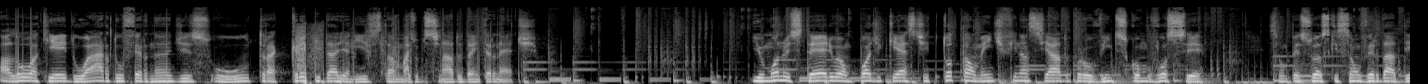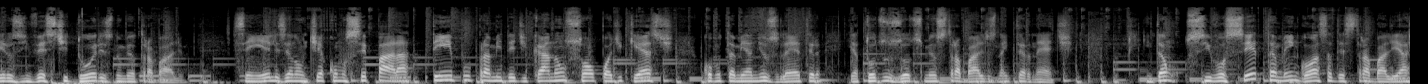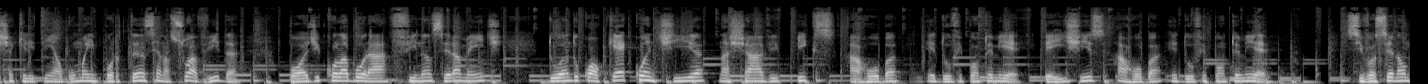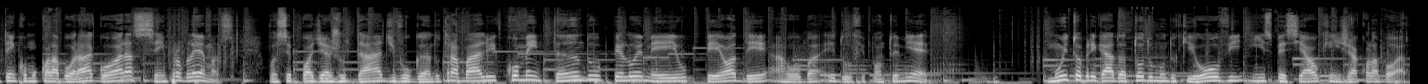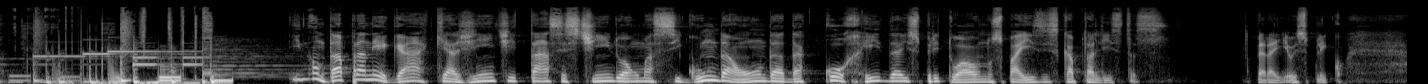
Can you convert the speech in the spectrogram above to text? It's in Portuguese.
Alô, aqui é Eduardo Fernandes, o ultra crepidarianista mais obstinado da internet. E o Mono Estéreo é um podcast totalmente financiado por ouvintes como você. São pessoas que são verdadeiros investidores no meu trabalho. Sem eles eu não tinha como separar tempo para me dedicar não só ao podcast, como também à newsletter e a todos os outros meus trabalhos na internet. Então, se você também gosta desse trabalho e acha que ele tem alguma importância na sua vida, pode colaborar financeiramente doando qualquer quantia na chave pix@eduf.me, pix@eduf.me. Se você não tem como colaborar agora, sem problemas. Você pode ajudar divulgando o trabalho e comentando pelo e-mail pod@eduf.me. Muito obrigado a todo mundo que ouve, em especial quem já colabora. E não dá para negar que a gente está assistindo a uma segunda onda da corrida espiritual nos países capitalistas. Espera aí, eu explico.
